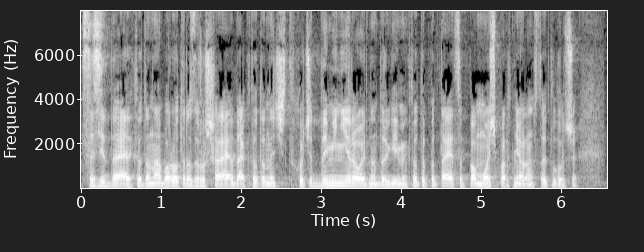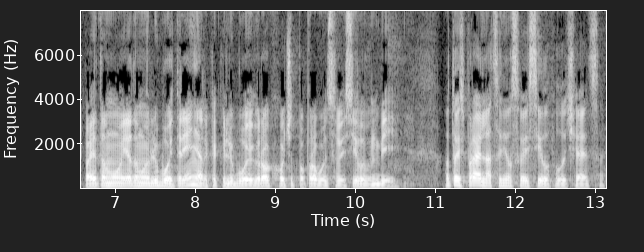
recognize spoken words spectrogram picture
созидает, кто-то наоборот разрушает, да, кто-то значит, хочет доминировать над другими, кто-то пытается помочь партнерам стать лучше. Поэтому я думаю, любой тренер, как и любой игрок, хочет попробовать свои силы в NBA. Ну, то есть правильно оценил свои силы, получается.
